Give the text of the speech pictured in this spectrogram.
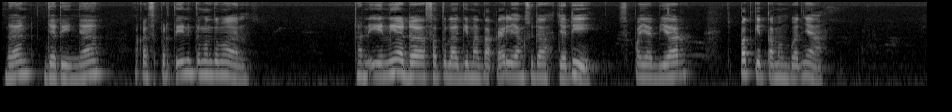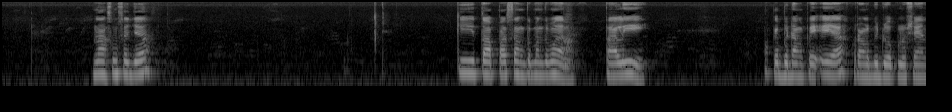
dan jadinya akan seperti ini teman-teman. Dan ini ada satu lagi mata kail yang sudah jadi supaya biar cepat kita membuatnya langsung saja. Kita pasang teman-teman. Tali. Pakai benang PE ya kurang lebih 20 cm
